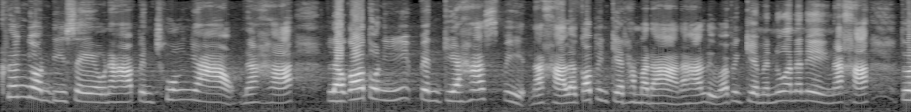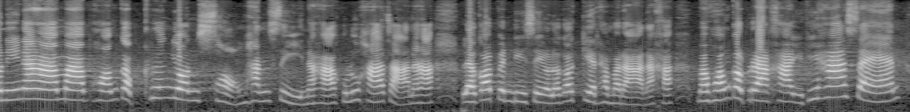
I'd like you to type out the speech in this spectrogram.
เครื่องยนต์ดีเซลนะคะ เป็นช่วงยาวนะคะ แล้วก็ตัวนี้เป็นเกียร์5สปีดนะคะ แล้วก็เป็นเกียร์ธรรมดานะคะ หรือว่าเป็นเกียร์แมนนวลนั่นเองนะคะ ตัวนี้นะคะมาพร้อมกับเครื่องยนต์2004นะคะ คุณลูกค้าจ๋านะคะ แล้วก็เป็นดีเซล แล้วก็เกียร์ธรรมดานะคะ มาพร้อมกับราคาอยู่ที่ 5 0 0 0 0 0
